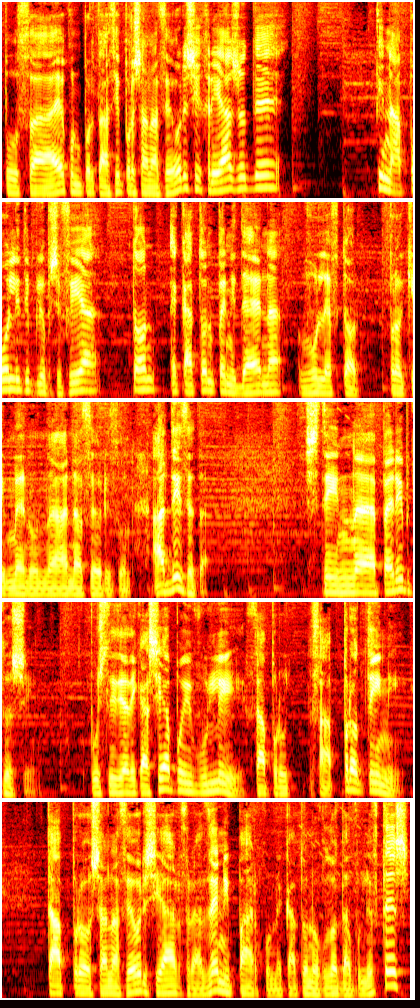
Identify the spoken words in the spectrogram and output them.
που θα έχουν προταθεί προς αναθεώρηση χρειάζονται την απόλυτη πλειοψηφία των 151 βουλευτών προκειμένου να αναθεωρηθούν. Αντίθετα, στην ε, περίπτωση που στη διαδικασία που η Βουλή θα, θα προτείνει τα προς αναθεώρηση άρθρα δεν υπάρχουν 180 βουλευτές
